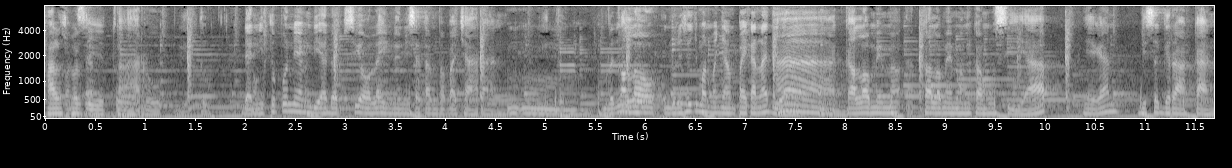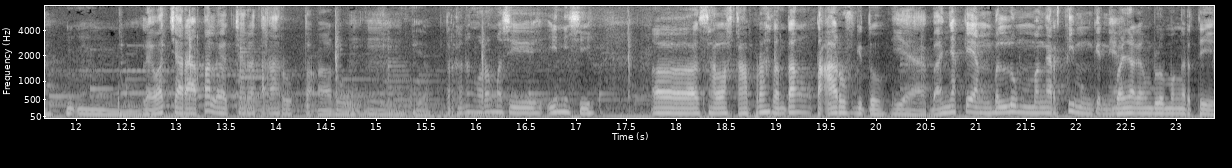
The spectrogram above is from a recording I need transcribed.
Hal seperti itu. ta'aruf gitu. Dan itu pun yang diadopsi oleh Indonesia tanpa pacaran. gitu. Berarti Kalau- Indonesia cuma menyampaikan aja. Nah, kalau memang kalau memang kamu siap, ya kan, disegerakan. Mm-mm. Lewat cara apa? Lewat cara ta'aruf. Ta'aruf. Iya. Terkadang orang masih ini sih eh, salah kaprah tentang ta'aruf gitu. Iya, banyak yang belum mengerti mungkin ya. Banyak yang belum mengerti.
